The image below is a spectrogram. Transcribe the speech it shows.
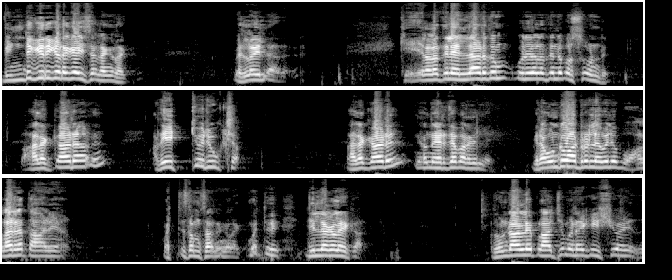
വിണ്ടുകീറി കിടക്കുക ഈ സ്ഥലങ്ങളൊക്കെ. വെള്ളമില്ലാതെ കേരളത്തിൽ എല്ലായിടത്തും കുടിവെള്ളത്തിന്റെ പ്രശ്നമുണ്ട്. പാലക്കാടാണ് അത് ഏറ്റവും രൂക്ഷം. പാലക്കാട് ഞാൻ നേരത്തെ പറഞ്ഞില്ലേ ഗ്രൗണ്ട് വാട്ടർ ലെവൽ വളരെ താഴെയാണ്. മറ്റ് സംസ്ഥാനങ്ങളെ മറ്റ് ജില്ലകളേക്കാൾ. അതുകൊണ്ടാണല്ലേ പ്ലാച്ചിമണയൊക്കെ ഇഷ്യൂ ആയത്.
